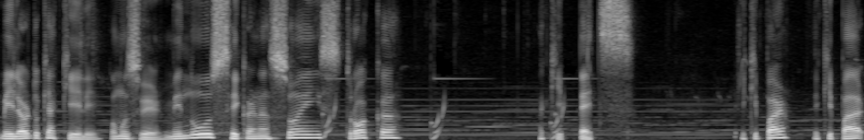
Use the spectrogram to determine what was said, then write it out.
Melhor do que aquele. Vamos ver. Menus, reencarnações, troca. Aqui, pets. Equipar, equipar.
